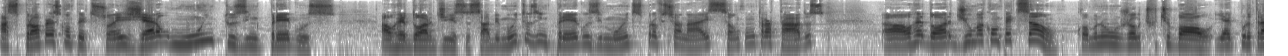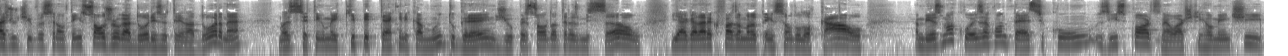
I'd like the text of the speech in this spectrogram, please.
as próprias competições geram muitos empregos ao redor disso, sabe? Muitos empregos e muitos profissionais são contratados ao redor de uma competição, como num jogo de futebol. E aí por trás do time você não tem só os jogadores e o treinador, né? Mas você tem uma equipe técnica muito grande, o pessoal da transmissão e a galera que faz a manutenção do local. A mesma coisa acontece com os esportes, né? Eu acho que realmente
